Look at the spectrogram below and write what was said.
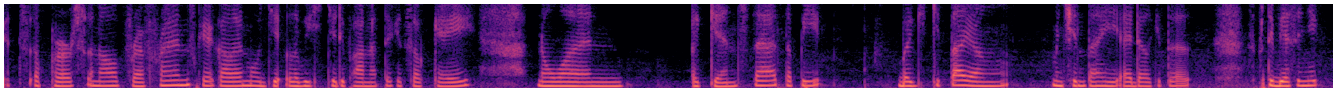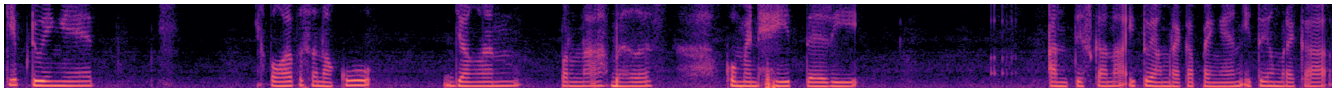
it's a personal preference. Kayak kalian mau lebih jadi fanatik it's okay. No one against that. Tapi bagi kita yang mencintai idol kita seperti biasanya keep doing it. Pokoknya pesan aku jangan pernah balas komen hate dari antis karena itu yang mereka pengen itu yang mereka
